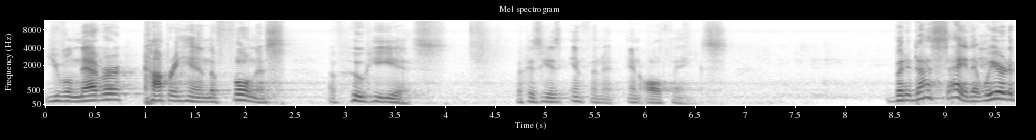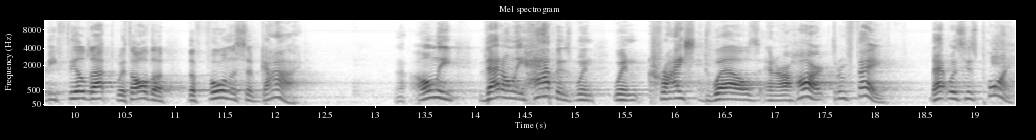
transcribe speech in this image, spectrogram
You will never comprehend the fullness of who he is because he is infinite in all things. But it does say that we are to be filled up with all the, the fullness of God. Only, that only happens when, when Christ dwells in our heart through faith. That was his point.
